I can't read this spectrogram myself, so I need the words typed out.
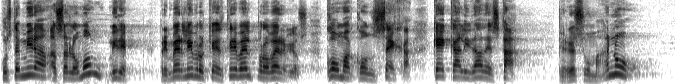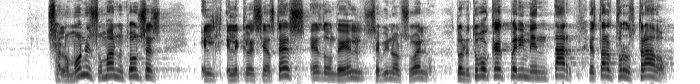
Usted mira a Salomón, mire, primer libro que escribe el Proverbios, cómo aconseja, qué calidad está, pero es humano. Salomón es humano, entonces el, el eclesiastés es donde él se vino al suelo, donde tuvo que experimentar, estar frustrado.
